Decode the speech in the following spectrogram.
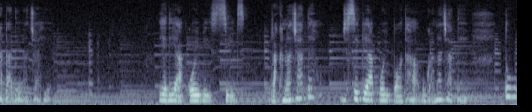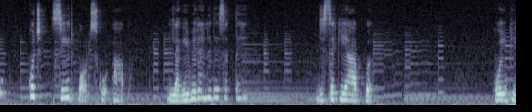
हटा देना चाहिए। यदि आप कोई भी सीड्स रखना चाहते हो, जिससे कि आप कोई पौधा उगाना चाहते हैं तो कुछ सीड पॉट्स को आप लगे भी रहने दे सकते हैं, जिससे कि आप कोई भी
